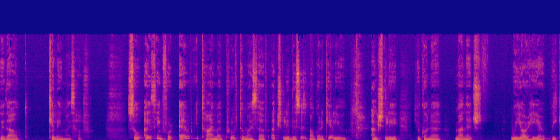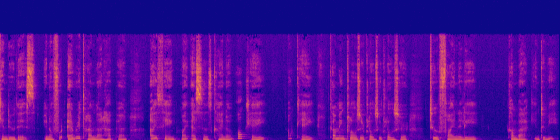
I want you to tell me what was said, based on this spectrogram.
without killing myself. So I think for every time I prove to myself, actually, this is not going to kill you. Actually, you're going to manage we are here, we can do this. You know, for every time that happened, I think my essence kind of, okay, okay, coming closer, closer, closer to finally come back into me.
